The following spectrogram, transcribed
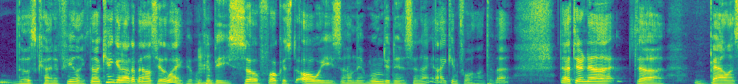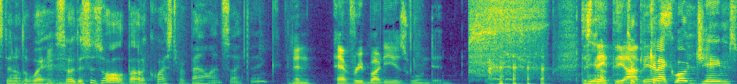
those kind of feelings. Now it can't get out of balance the other way. People can be so focused always on their woundedness, and I, I can fall into that. That they're not. Uh, balanced in other ways so this is all about a quest for balance i think And everybody is wounded. to You know, state the obvious. Can I quote James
